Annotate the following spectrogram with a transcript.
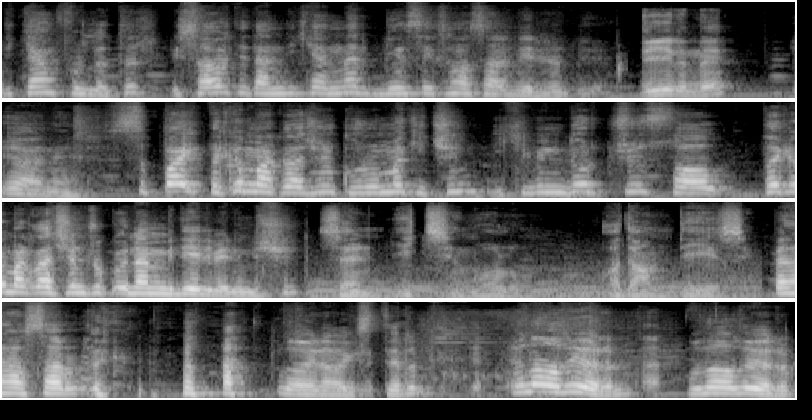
diken fırlatır. İsabet eden dikenler 1080 hasar verir diyor. Diğeri ne? Yani Spike takım arkadaşlarını korunmak için 2400 sağ... Takım arkadaşlarım çok önemli değil benim için. Sen içsin oğlum. Adam değilsin. Ben hasarla oynamak isterim. Bunu alıyorum. Bunu alıyorum.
